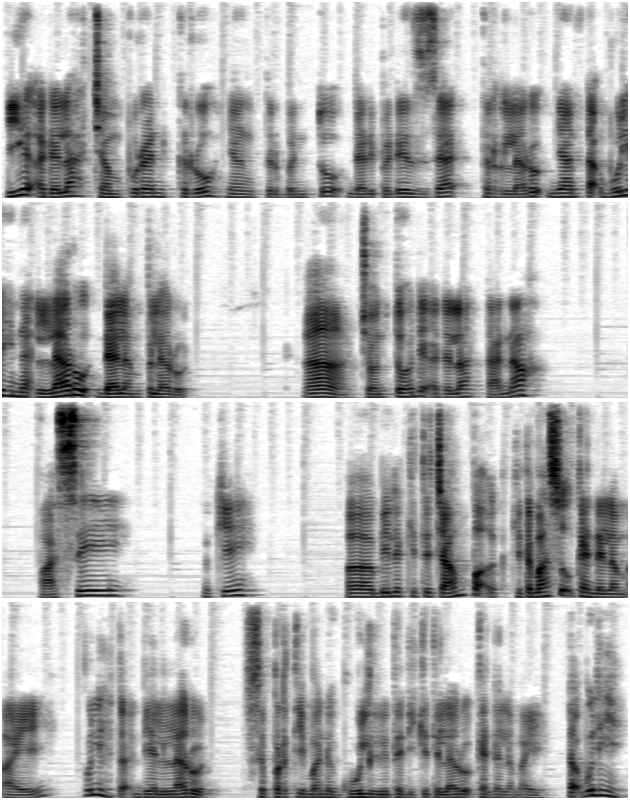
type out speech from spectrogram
ia adalah campuran keruh yang terbentuk daripada zat terlarut yang tak boleh nak larut dalam pelarut. Ha, contoh dia adalah tanah pasir. Okey uh, bila kita campak kita masukkan dalam air Boleh tak dia larut? Seperti mana gula tadi kita larutkan dalam air? Tak boleh.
